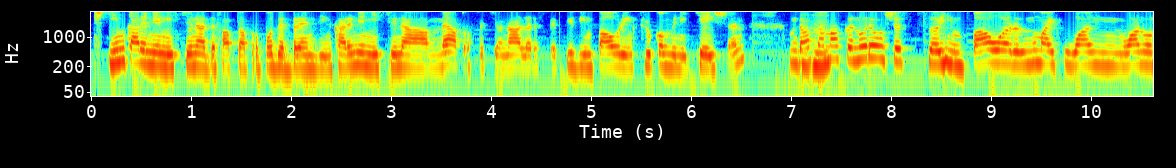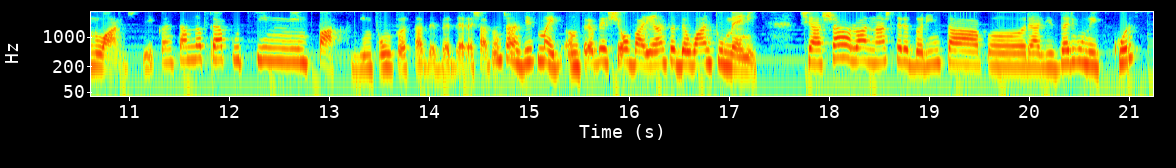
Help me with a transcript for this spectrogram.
știind care mi-e misiunea, de fapt, apropo de branding, care mi-e misiunea mea profesională, respectiv empowering through communication, îmi dau uh-huh. seama că nu reușesc să empower numai cu one, one-on-one, știi? Că înseamnă prea puțin impact din punctul ăsta de vedere. Și atunci am zis, mai îmi trebuie și o variantă de one-to-many. Și așa a luat naștere dorința uh, realizării unui curs,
